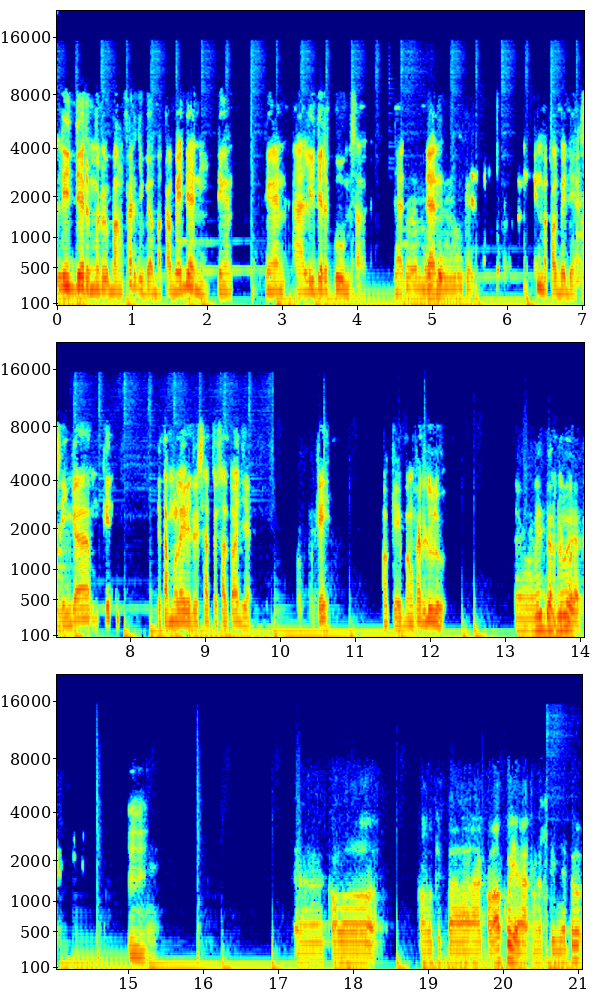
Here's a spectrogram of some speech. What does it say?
leader menurut Bang Fer juga bakal beda nih dengan dengan eh, leaderku misalnya. Dan, Hmm, dan mungkin, mungkin. bakal beda sehingga mungkin kita mulai dari satu-satu aja. Oke. Oke? Oke, Bang Fer dulu. Yang leader dulu ya. Hmm. Eh, kalau kalau kita kalau aku ya ngertinya tuh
